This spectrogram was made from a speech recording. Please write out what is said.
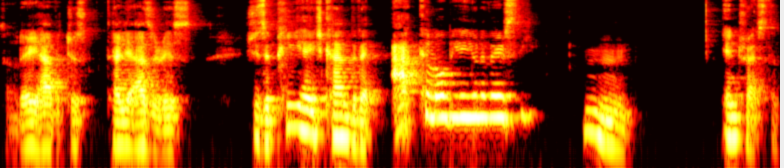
So there you have it. Just tell you as it is. She's a PH candidate at Columbia University. Hmm. Interesting.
